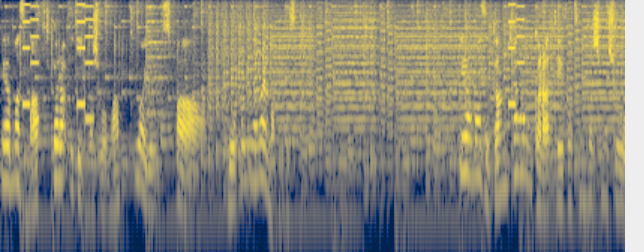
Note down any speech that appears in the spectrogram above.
では、まずマップから見ていきましょう。マップは4つ、あ横に長いマップですね。ではまずガンキャノンから偵察に出しましょう。こ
